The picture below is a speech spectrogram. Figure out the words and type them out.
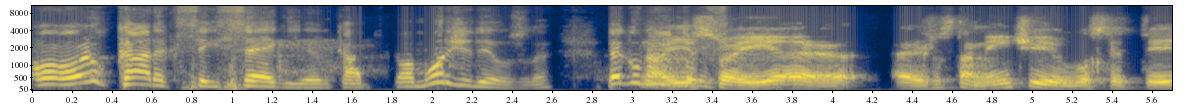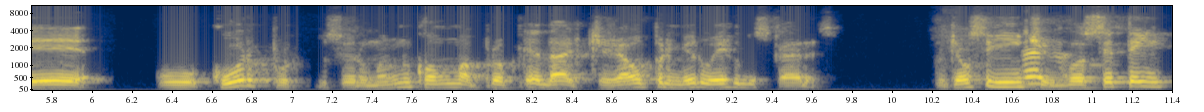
olha o cara que vocês seguem, pelo amor de Deus, né? Pega o Não, isso aí é, é, justamente você ter o corpo do ser humano como uma propriedade, que já é o primeiro erro dos caras. Porque é o seguinte, é, você tem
